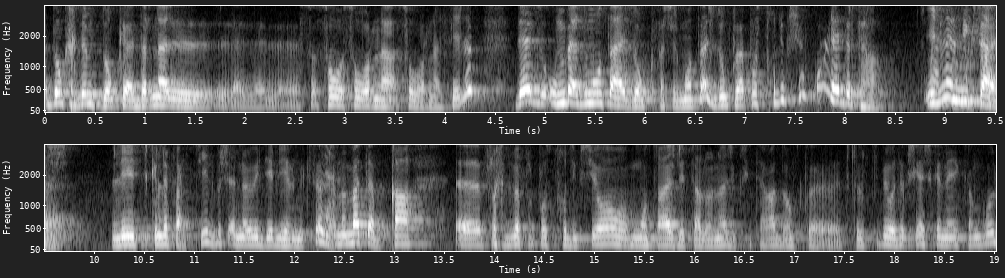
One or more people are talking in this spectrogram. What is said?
donc خدمت donc درنا صورنا صورنا الفيلم داز ومن بعد ال montage donc فاش المونتاج دونك la post-production كلها درتها إلا الميكساج اللي تكلف واحد السيد باش أنه يدير لي الميكساج نعم. أما ما تبقى آه، في الخدمة في ال post-production montage l'étalonnage et cetera donc آه، تكلفت به وداك الشيء اش كان كنقول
